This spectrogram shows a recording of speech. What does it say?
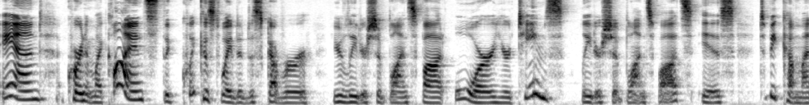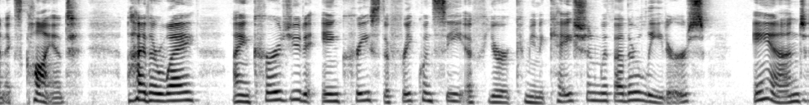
And according to my clients, the quickest way to discover your leadership blind spot or your team's leadership blind spots is to become my next client. Either way, I encourage you to increase the frequency of your communication with other leaders. And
